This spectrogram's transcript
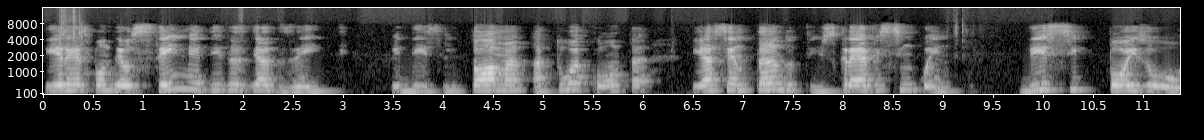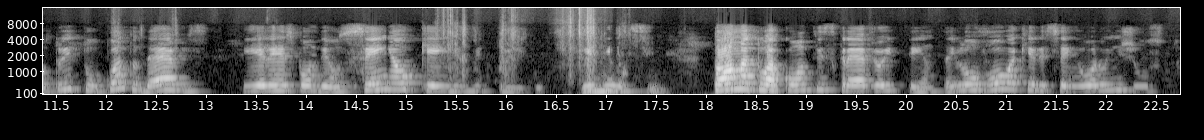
E ele respondeu: Cem medidas de azeite. E disse-lhe: Toma a tua conta e, assentando-te, escreve cinquenta. Disse, pois, o outro: E tu, quanto deves? E ele respondeu: Cem alqueires de trigo. E disse: Toma tua conta e escreve oitenta. E louvou aquele senhor o injusto,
